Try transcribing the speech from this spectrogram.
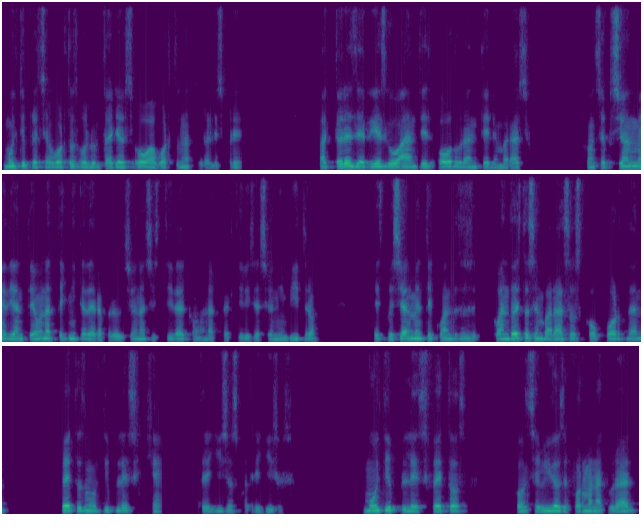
múltiples abortos voluntarios o abortos naturales previos. Factores de riesgo antes o durante el embarazo. Concepción mediante una técnica de reproducción asistida como la fertilización in vitro, especialmente cuando, cuando estos embarazos comportan fetos múltiples trellizos cuatrillizos, múltiples fetos concebidos de forma natural,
